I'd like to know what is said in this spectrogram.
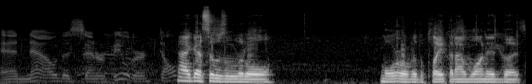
And now the center fielder. I guess it was a little more over the plate than I wanted, but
